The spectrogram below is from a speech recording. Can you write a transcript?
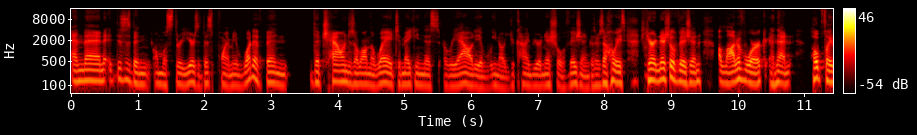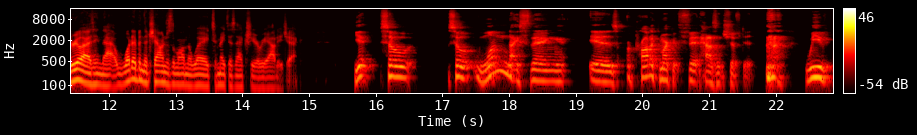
and then this has been almost three years at this point. I mean, what have been the challenges along the way to making this a reality of you know your kind of your initial vision because there's always your initial vision a lot of work and then hopefully realizing that what have been the challenges along the way to make this actually a reality jack yeah so so one nice thing is our product market fit hasn't shifted. we've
